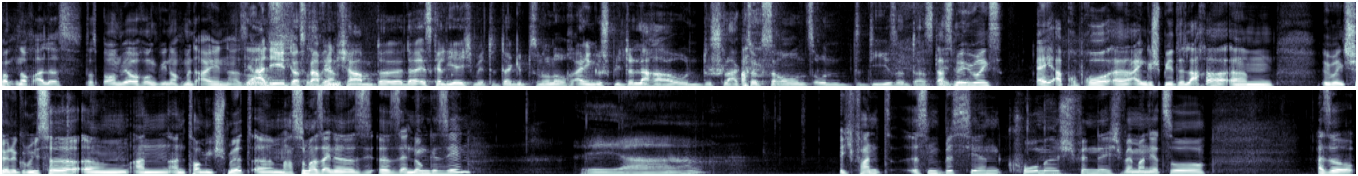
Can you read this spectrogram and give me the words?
Kommt noch alles. Das bauen wir auch irgendwie noch mit ein. Also Ja, nee, das, darf ich nicht haben. Da, da eskaliere ich mit. Da gibt es nur noch eingespielte Lacher und Schlagzeugsounds und dies und das. Das ist mir übrigens, ey, apropos äh, eingespielte Lacher, ähm, übrigens schöne Grüße ähm, an, an Tommy Schmidt. Ähm, hast du mal seine S- äh, Sendung gesehen? Ja. Ich fand, ist ein bisschen komisch, finde ich, wenn man jetzt so. Also,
